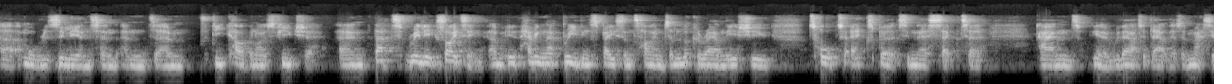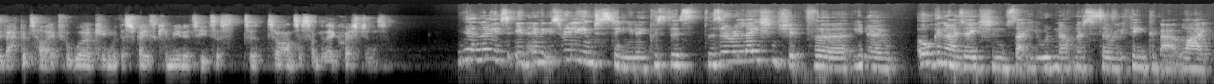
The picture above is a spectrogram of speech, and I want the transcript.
a, more resilient and, and um, decarbonised future. And that's really exciting. Um, having that breathing space and time to look around the issue, talk to experts in their sector. And you know, without a doubt, there's a massive appetite for working with the space community to, to, to answer some of their questions. Yeah, no, it's and it's really interesting, you know, because there's there's a relationship for you know organisations that you would not necessarily think about, like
